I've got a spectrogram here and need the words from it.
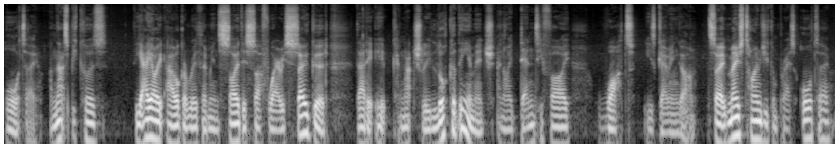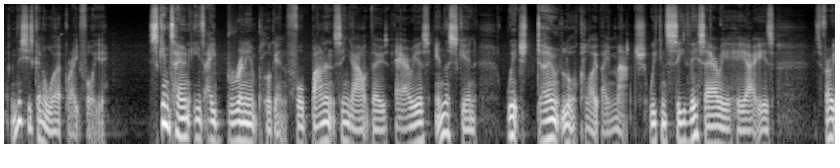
auto, and that's because the AI algorithm inside this software is so good that it, it can actually look at the image and identify what is going on. So most times you can press auto and this is going to work great for you. Skin Tone is a brilliant plugin for balancing out those areas in the skin which don't look like they match. We can see this area here is it's very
